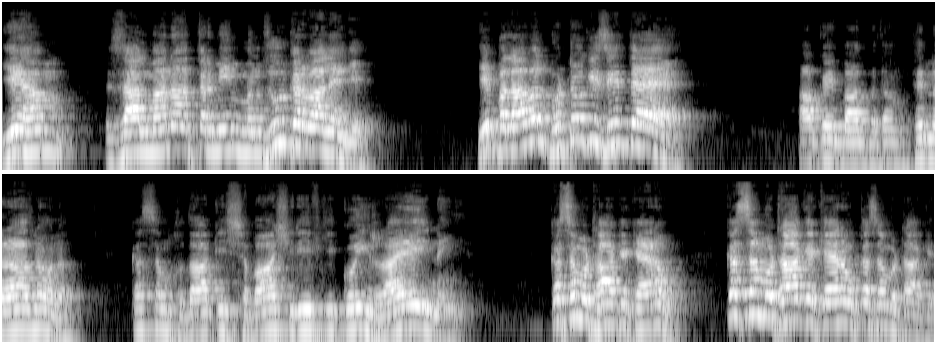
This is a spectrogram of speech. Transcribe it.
ये हम जालमाना तरमीम मंजूर करवा लेंगे। ये बलावल भुट्टो की जिद है। आपको एक बात बताऊँ, फिर नाराज़ ना होना। कसम खुदा की शबाज शरीफ की कोई राय ही नहीं है। कसम उठा के कह रहा हूँ कसम उठा के कह रहा हूं कसम उठा के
